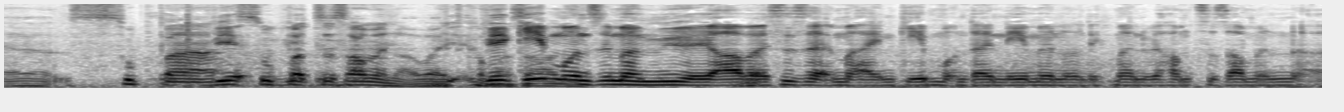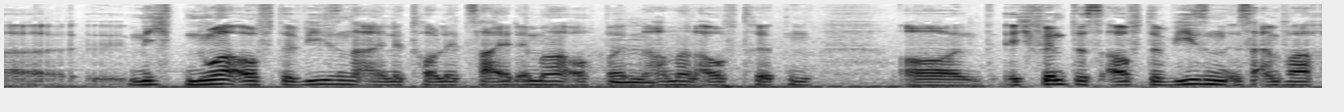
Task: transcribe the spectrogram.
Äh, super, wir, super Zusammenarbeit. Wir, wir geben uns immer Mühe, ja, aber es ist ja immer ein Geben und ein Nehmen und ich meine, wir haben zusammen äh, nicht nur auf der Wiesen eine tolle Zeit immer, auch bei mhm. den anderen Auftritten und ich finde, das auf der Wiesen ist einfach,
